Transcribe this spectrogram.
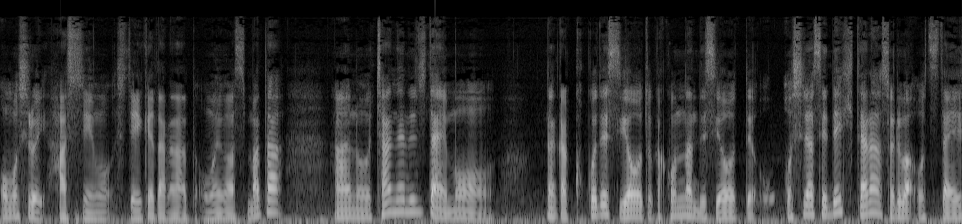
面白い発信をしていけたらなと思います。また、あの、チャンネル自体も、なんかここですよとかこんなんですよってお知らせできたら、それはお伝え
